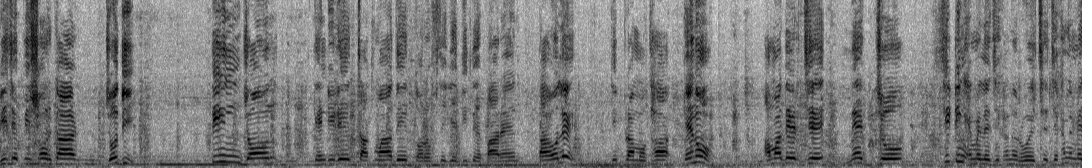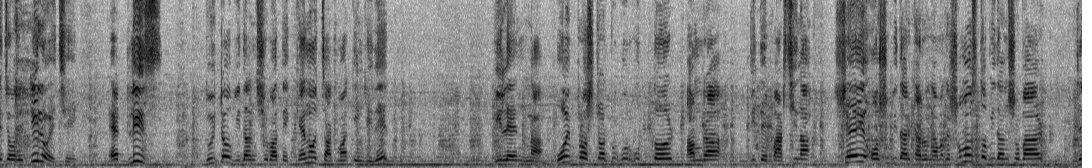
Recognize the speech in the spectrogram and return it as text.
বিজেপি সরকার যদি তিনজন ক্যান্ডিডেট চাকমাদের তরফ থেকে দিতে পারেন, তাহলে তিপ্রামথা কেন? আমাদের যে ন্যায্য সিটিং এমএলএ যেখানে রয়েছে, যেখানে মেজরিটি রয়েছে অ্যাটলিস্ট দুইটাও বিধানসভাতে কেন চাকমা ক্যান্ডিডেট দিলেন না? ওই প্রশ্নটুকুর উত্তর আমরা দিতে পারছি না। সেই অসুবিধার কারণে আমাদের সমস্ত বিধানসভার যে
